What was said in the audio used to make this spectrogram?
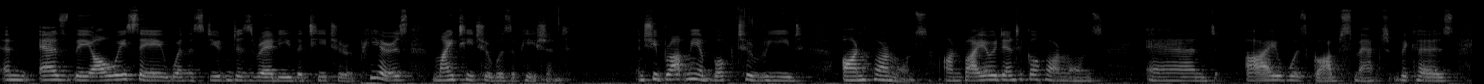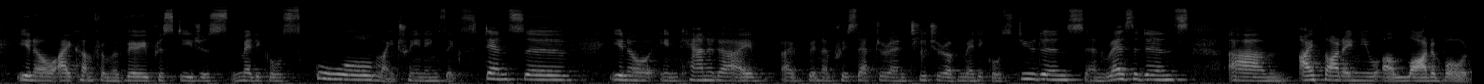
and as they always say, when the student is ready, the teacher appears. My teacher was a patient, and she brought me a book to read on hormones, on bioidentical hormones, and I was gobsmacked because, you know, I come from a very prestigious medical school. My training's extensive. You know, in Canada, I've, I've been a preceptor and teacher of medical students and residents. Um, I thought I knew a lot about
